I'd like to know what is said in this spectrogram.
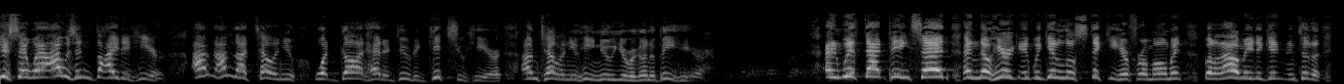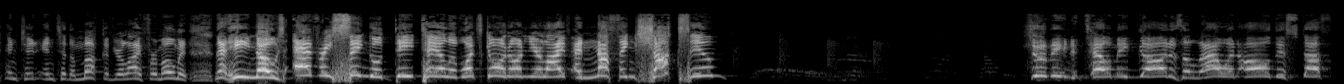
You say, Well, I was invited here. I'm, I'm, not telling you what God had to do to get you here. I'm telling you, He knew you were going to be here. And with that being said, and now here we get a little sticky here for a moment, but allow me to get into the into, into the muck of your life for a moment. That He knows every single detail of what's going on in your life, and nothing shocks Him. You mean to tell me God is allowing all this stuff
